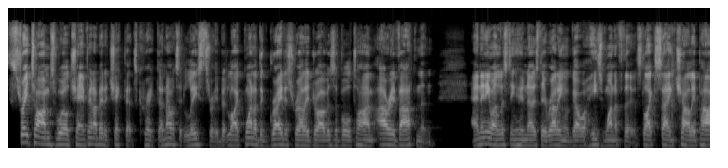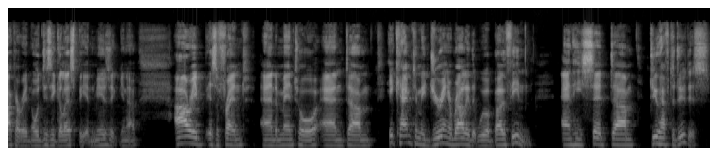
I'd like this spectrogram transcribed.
Three times world champion. I better check that's correct. I know it's at least three, but like one of the greatest rally drivers of all time, Ari Vatanen. And anyone listening who knows their rallying will go, well, he's one of the, it's like saying Charlie Parker in, or Dizzy Gillespie in music, you know. Ari is a friend and a mentor. And um, he came to me during a rally that we were both in. And he said, um, Do you have to do this?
